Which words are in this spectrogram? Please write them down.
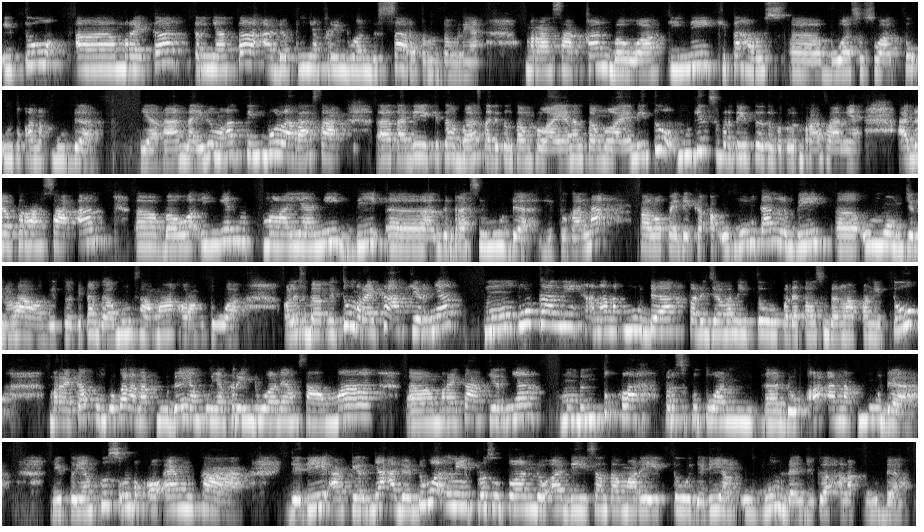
itu uh, mereka ternyata ada punya kerinduan besar teman-teman ya merasakan bahwa ini kita harus uh, buat sesuatu untuk anak muda ya kan? Nah ini maka timbullah rasa uh, tadi kita bahas tadi tentang pelayanan tentang melayani itu mungkin seperti itu teman-teman perasaannya. Ada perasaan uh, bahwa ingin melayani di uh, generasi muda gitu karena kalau PDKK umum kan lebih uh, umum general gitu kita gabung sama orang tua oleh sebab itu mereka akhirnya mengumpulkan nih anak-anak muda pada zaman itu. Pada tahun 98 itu mereka kumpulkan anak muda yang punya kerinduan yang sama. Uh, mereka akhirnya membentuklah persekutuan uh, doa anak muda gitu yang khusus untuk OMK jadi akhirnya ada dua nih persekutuan doa di Santa Maria itu. Jadi yang umum dan juga anak muda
